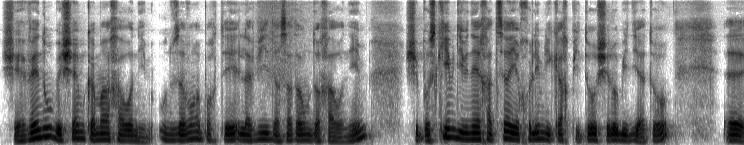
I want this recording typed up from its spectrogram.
chez Beshem Kama Charonim, où nous avons apporté l'avis d'un certain nombre de Charonim, chez Poskim Divne Chatzer Yecholim Likarpito Shelo Bidiato, euh,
